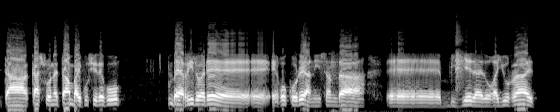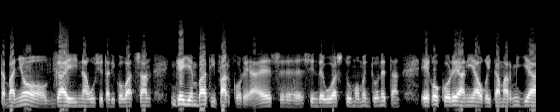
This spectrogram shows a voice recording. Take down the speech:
Eta kasu honetan, ba ikusi dugu berriro ere e, ego korean izan da e, bilera edo gaiurra eta baino gai nagusietariko bat zan gehien bat ipar korea ez? Ezin dugu astu momentu honetan ego korean ia hogeita marmila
